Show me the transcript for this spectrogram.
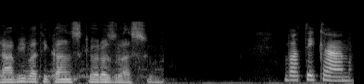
Zprávy vatikánského rozhlasu. Vatikán.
